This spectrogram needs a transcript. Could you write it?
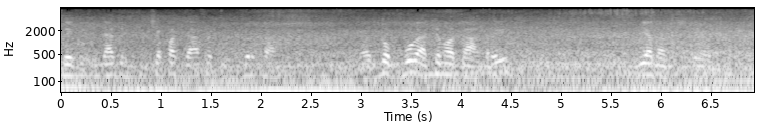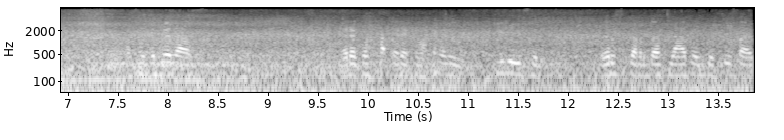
štai net ir čia pat esate įtvirta du buvę kino teatrai. Vienas pasidalinęs reklaminiais skyriais ir, ir skardas lepiantis visą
